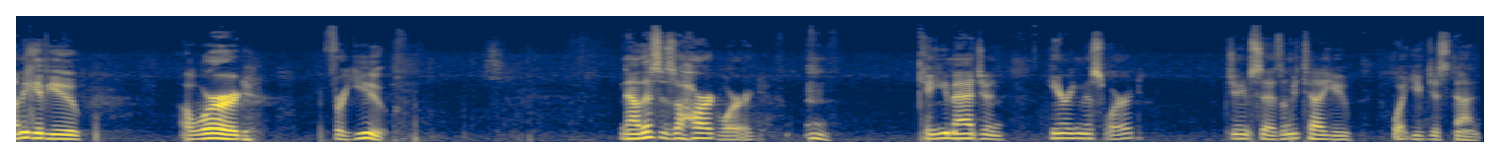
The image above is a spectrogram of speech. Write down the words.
Let me give you a word for you. Now, this is a hard word. Can you imagine hearing this word? James says, let me tell you what you've just done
